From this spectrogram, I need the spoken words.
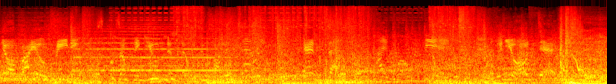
Your bio readings. Something you'd never do voluntarily. And that I won't be able to do when you're dead.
